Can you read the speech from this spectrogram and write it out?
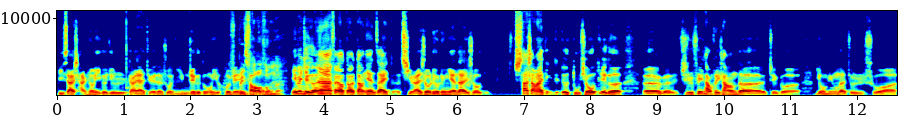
比赛产生一个，就是大家觉得说你们这个东西会被操操纵的，嗯因为这个 NFL 到当年在起来的时候，六零年代的时候，他上来就就赌球这个呃是非常非常的这个有名的，就是说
